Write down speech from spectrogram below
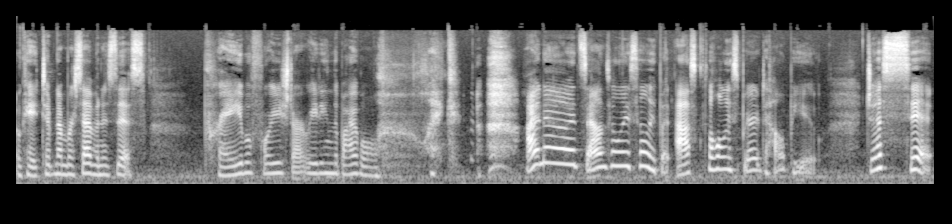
Okay, tip number seven is this pray before you start reading the Bible. like, I know it sounds really silly, but ask the Holy Spirit to help you. Just sit,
